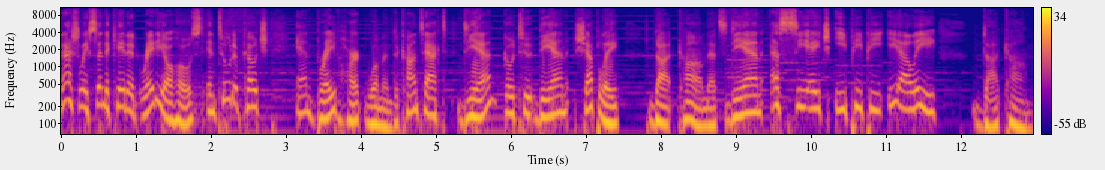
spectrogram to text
nationally syndicated radio host, intuitive coach, and brave heart woman. To contact Deann, go to DeannScheppele.com. That's Deann, S C H E P P E L E dot com.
